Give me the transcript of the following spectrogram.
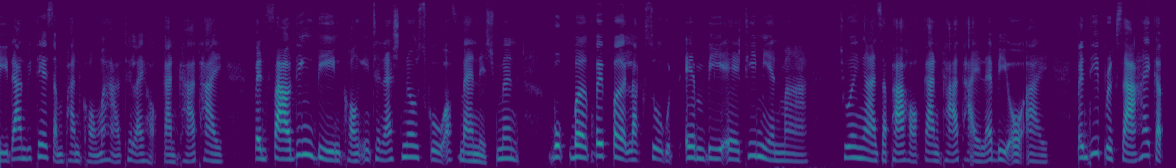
ดีด้านวิเทศสัมพันธ์ของมหาวิทยาลัยหอการค้าไทย เป็น founding dean ของ International School of Management บุกเบิกไปเปิดหลักสูตร MBA ที่เมียนมา ช่วยงานสภาหอการค้าไทยและ BOI เป็นที่ปรึกษาให้กับ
